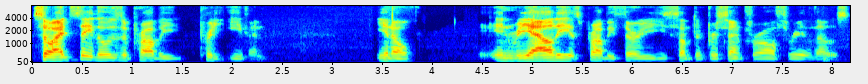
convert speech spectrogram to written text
So I'd say those are probably pretty even. You know, in reality, it's probably thirty something percent for all three of those.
